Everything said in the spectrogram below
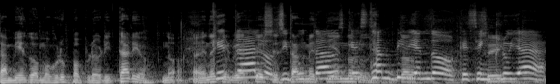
también como grupo prioritario, ¿no? También ¿Qué tal los diputados que están pidiendo que se incluya?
